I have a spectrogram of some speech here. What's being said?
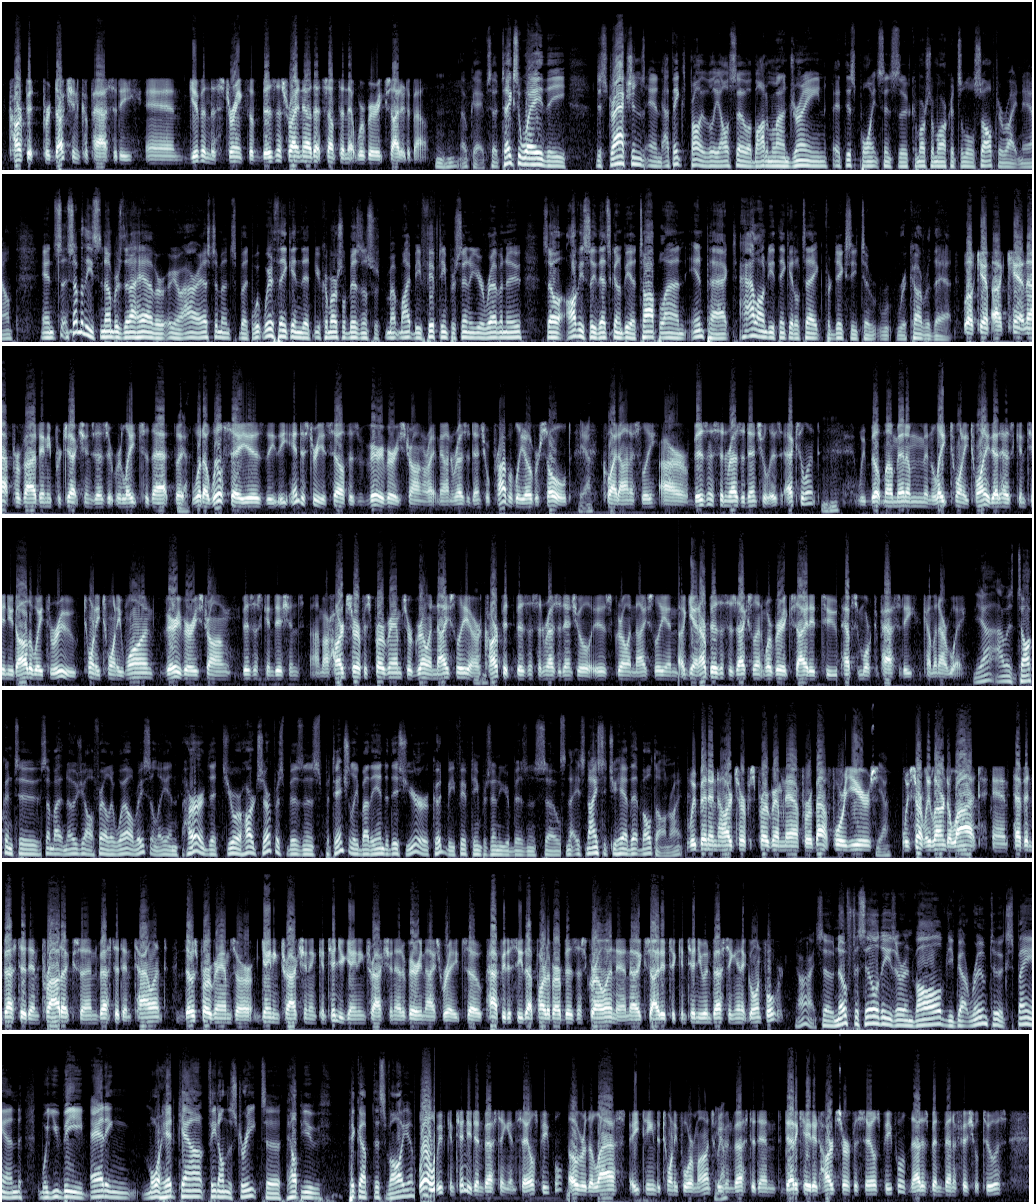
carpet production capacity. And given the strength of business right now, that's something that we're very excited about. Mm-hmm. Okay, so it takes away the distractions and I think probably also a bottom line drain at this point since the commercial market's a little softer right now. And some of these numbers that I have are you know our estimates, but we're thinking that your commercial business might be 15% of your revenue. So obviously that's going to be a top line impact. How long do you think it'll take for Dixie to r- recover that? Well, Kemp, I cannot provide any projections as it relates to that, but yeah. what I will say is the the industry itself is very very strong right now in residential, probably oversold. Yeah. Quite honestly, our business in residential is excellent. Mm-hmm we built momentum in late 2020 that has continued all the way through 2021. Very, very strong business conditions. Um, our hard surface programs are growing nicely. Our carpet business and residential is growing nicely. And again, our business is excellent. We're very excited to have some more capacity coming our way. Yeah, I was talking to somebody that knows y'all fairly well recently and heard that your hard surface business potentially by the end of this year could be 15% of your business. So it's, it's nice that you have that bolt on, right? We've been in the hard surface program now for about four years. Yeah. We've certainly learned a lot and have invested in products, and invested in talent those programs are gaining traction and continue gaining traction at a very nice rate. So happy to see that part of our business growing and uh, excited to continue investing in it going forward. All right. So no facilities are involved. You've got room to expand. Will you be adding more headcount, feet on the street to help you pick up this volume? Well, we've continued investing in salespeople. Over the last 18 to 24 months, yeah. we've invested in dedicated hard surface salespeople. That has been beneficial to us.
